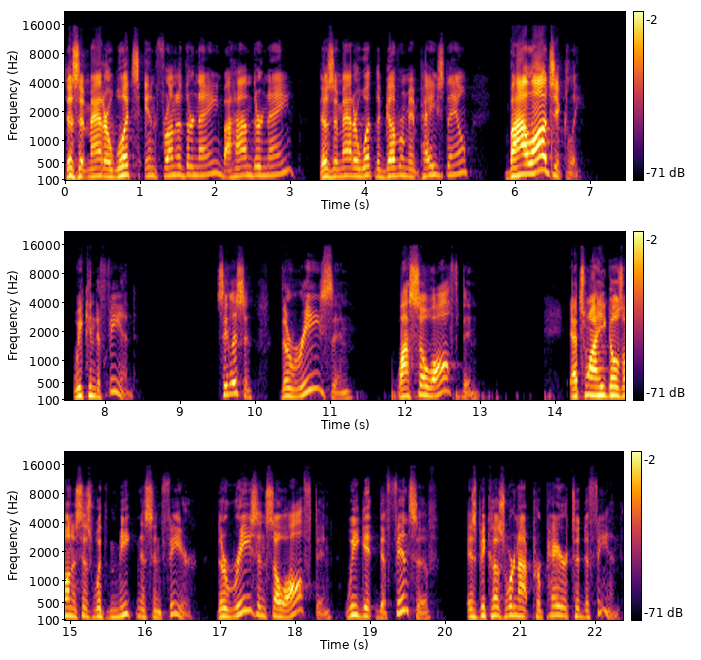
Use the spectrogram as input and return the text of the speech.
Doesn't matter what's in front of their name, behind their name. Doesn't matter what the government pays them. Biologically, we can defend. See, listen, the reason why so often, that's why he goes on and says, with meekness and fear. The reason so often we get defensive is because we're not prepared to defend.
